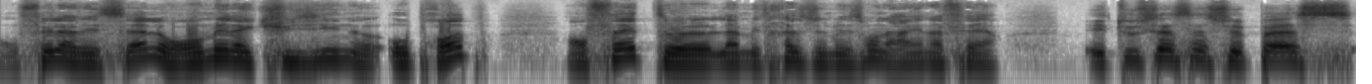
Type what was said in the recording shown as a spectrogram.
on fait la vaisselle, on remet la cuisine au propre. En fait, euh, la maîtresse de maison n'a rien à faire. Et tout ça, ça se passe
